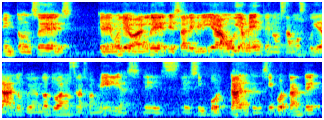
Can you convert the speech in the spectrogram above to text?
entonces queremos llevarle esa alegría, obviamente nos estamos cuidando, cuidando a todas nuestras familias, es, es importante, es importante,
